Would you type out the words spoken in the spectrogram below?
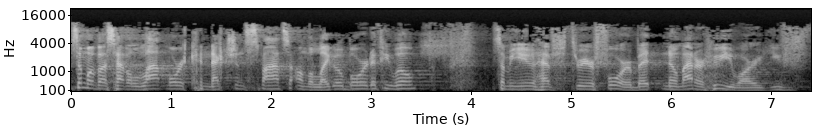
Some of us have a lot more connection spots on the Lego board, if you will. Some of you have three or four, but no matter who you are, you've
